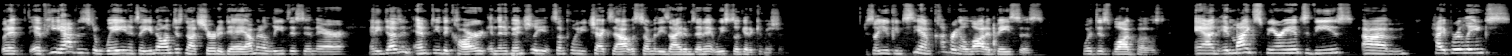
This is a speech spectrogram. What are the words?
But if, if he happens to wait and say, you know, I'm just not sure today, I'm going to leave this in there and he doesn't empty the cart and then eventually at some point he checks out with some of these items in it, we still get a commission. So you can see I'm covering a lot of basis with this blog post. And in my experience, these um, hyperlinks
